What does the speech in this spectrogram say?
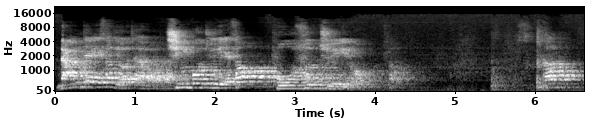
남자에서 여자로, 진보주의에서 보수주의로. 그러니까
